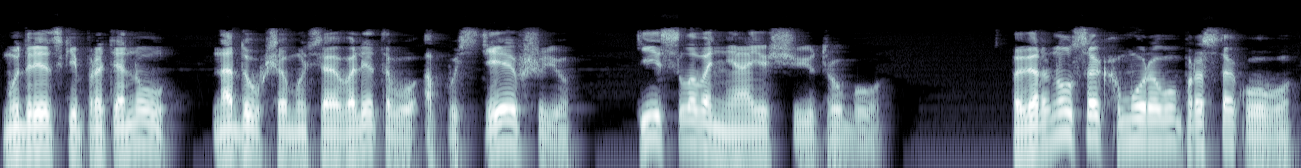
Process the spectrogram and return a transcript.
Мудрецкий протянул надувшемуся Валетову опустевшую, кисло воняющую трубу. Повернулся к хмурому Простакову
